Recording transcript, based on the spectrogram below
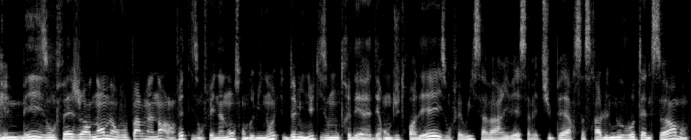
Mais ils ont fait genre non, mais on vous parle maintenant. Alors en fait, ils ont fait une annonce en deux, minu- deux minutes. Ils ont montré des, des rendus 3D. Ils ont fait oui, ça va arriver, ça va être super. Ça sera le nouveau Tensor. Donc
